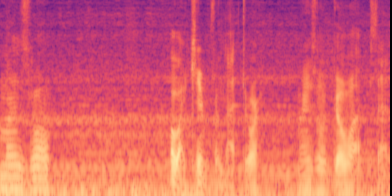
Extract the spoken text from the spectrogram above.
Might as well... Oh, I came from that door. Might as well go up then.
